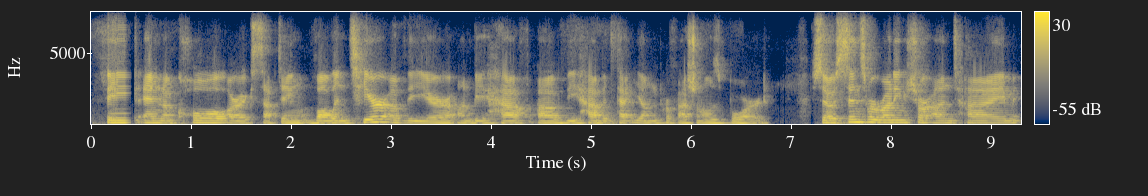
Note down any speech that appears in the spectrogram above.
Faith and Nicolle are accepting Volunteer of the Year on behalf of the Habitat Young Professionals Board. So, since we're running short on time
